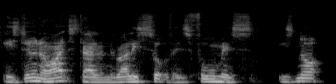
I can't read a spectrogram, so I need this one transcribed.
He's doing all right, Sterling. The rally sort of his form is he's not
